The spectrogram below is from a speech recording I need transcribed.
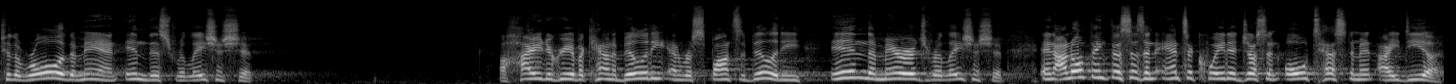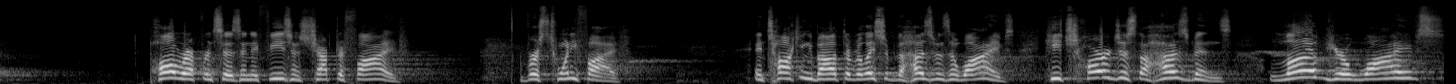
to the role of the man in this relationship. A higher degree of accountability and responsibility in the marriage relationship. And I don't think this is an antiquated, just an Old Testament idea. Paul references in Ephesians chapter 5, verse 25, in talking about the relationship of the husbands and wives, he charges the husbands love your wives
